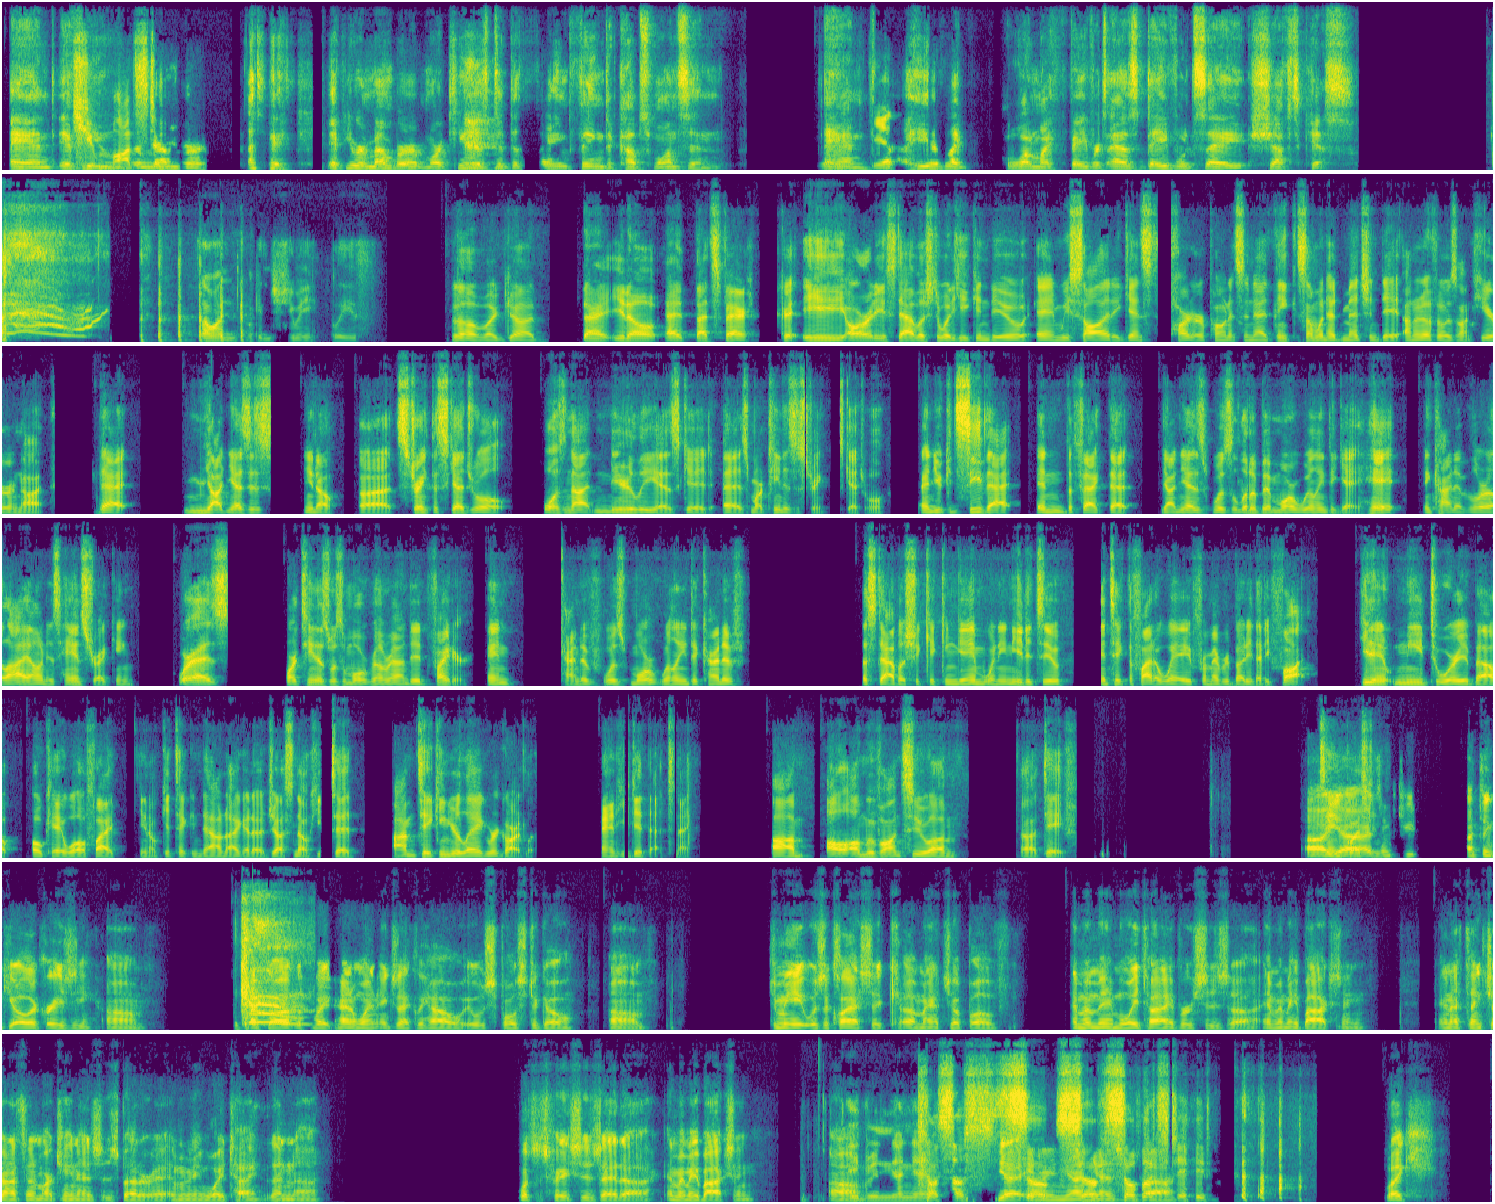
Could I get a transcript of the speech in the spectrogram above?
And if You you, monster. remember, if you remember, Martinez did the same thing to Cub Swanson, Mhm. and Yep. he is like one of my favorites. As Dave would say, chef's kiss. Someone fucking shoot me, please. oh my god. Hey, you know that's fair. He already established what he can do, and we saw it against harder opponents. And I think someone had mentioned it. I don't know if it was on here or not. That Yanez's, you know, uh, strength of schedule was not nearly as good as Martinez's strength of schedule, and you can see that in the fact that Yanez was a little bit more willing to get hit and kind of rely on his hand striking, whereas Martinez was a more well-rounded fighter and kind of was more willing to kind of establish a kicking game when he needed to and take the fight away from everybody that he fought. He didn't need to worry about, okay, well, if I, you know, get taken down, I got to adjust. No, he said, I'm taking your leg regardless. And he did that tonight. Um, I'll, I'll move on to um, uh, Dave. Uh, Same yeah, question. I think you, I think y'all are crazy. Um, I thought the fight kind of went exactly how it was supposed to go. Um, to me, it was a classic uh, matchup of MMA Muay Thai versus uh, MMA boxing, and I think Jonathan Martinez is better at MMA Muay Thai than uh, what's his face is at uh, MMA boxing. Um, Adrian Yanez. Oh, so, Yeah, so, Adrian so, Yanez, so much uh, shade. like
